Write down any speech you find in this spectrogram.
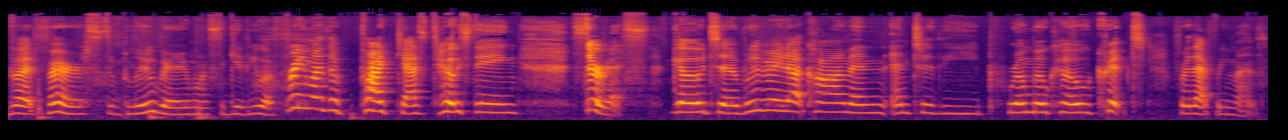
but first, Blubrry wants to give you a free month of podcast hosting service. Go to blubrry.com and enter the promo code CRYPT for that free month.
